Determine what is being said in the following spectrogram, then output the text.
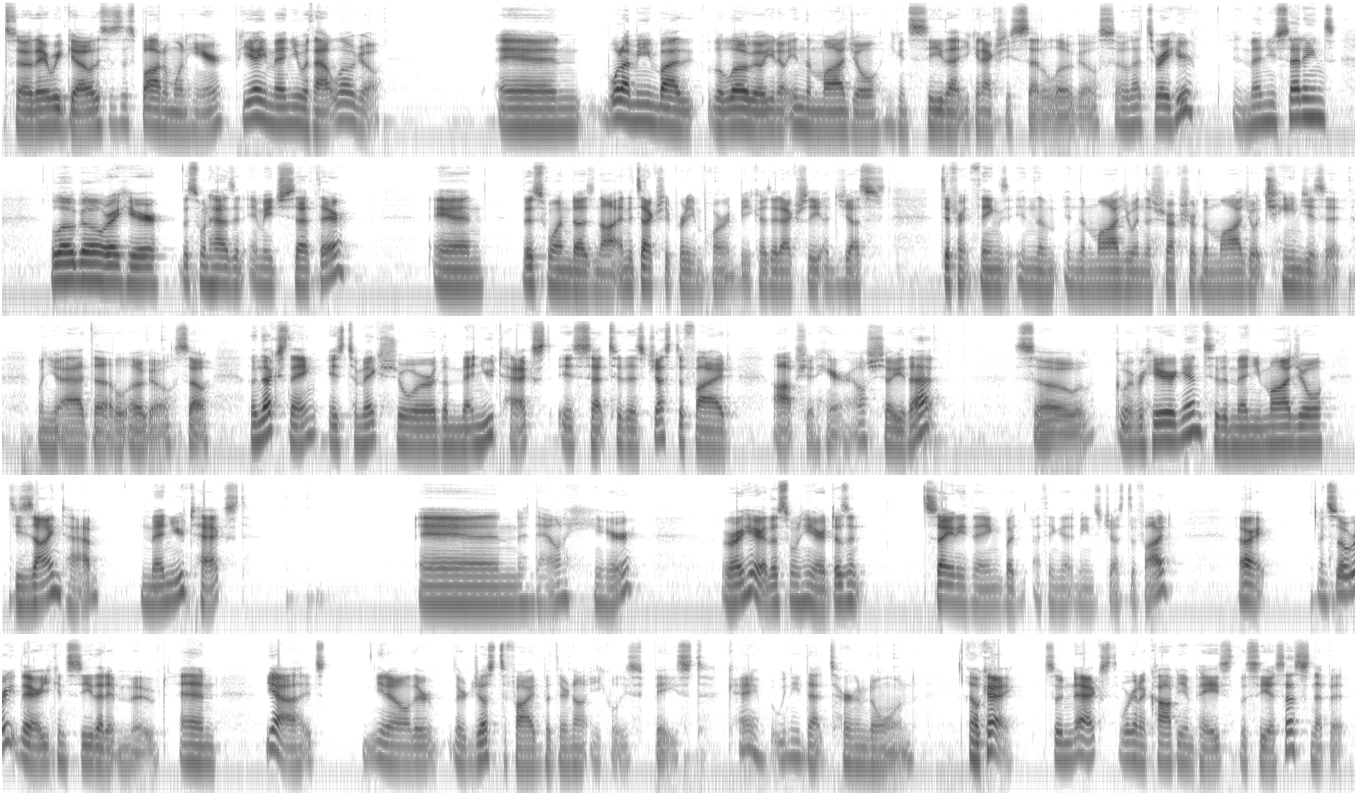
So there we go. This is this bottom one here. PA menu without logo. And what I mean by the logo, you know, in the module, you can see that you can actually set a logo. So that's right here in menu settings, logo right here. This one has an image set there and this one does not. And it's actually pretty important because it actually adjusts different things in the in the module in the structure of the module. It changes it when you add the logo. So the next thing is to make sure the menu text is set to this justified option here. I'll show you that. So go over here again to the menu module, design tab, menu text, and down here, right here, this one here, it doesn't say anything, but I think that means justified. All right. And so right there, you can see that it moved. And yeah, it's, you know, they're, they're justified, but they're not equally spaced. Okay. But we need that turned on. Okay. So next, we're going to copy and paste the CSS snippet.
